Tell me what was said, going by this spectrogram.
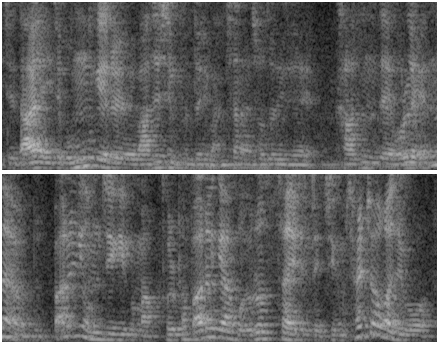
이제 나 이제 몸무게를 맞으신 분들이 많잖아요. 저도 이제 가든데 원래 옛날 빠르게 움직이고 막 돌파 빠르게 하고 이런 스타일인데 지금 살쪄가지고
